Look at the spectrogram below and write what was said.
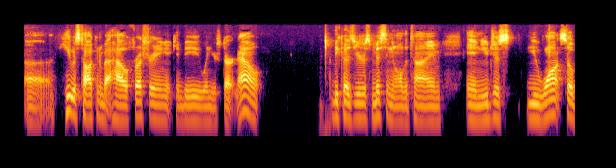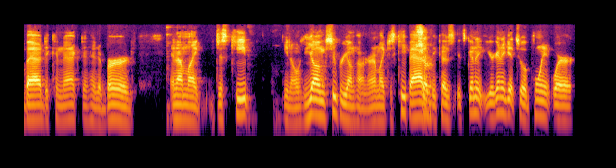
uh, he was talking about how frustrating it can be when you're starting out because you're just missing all the time, and you just you want so bad to connect and hit a bird, and I'm like, just keep, you know, young, super young hunter. I'm like, just keep at sure. it because it's gonna you're gonna get to a point where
